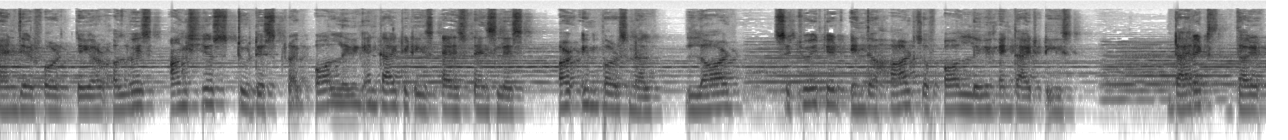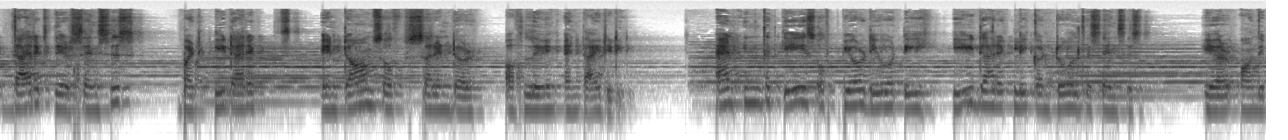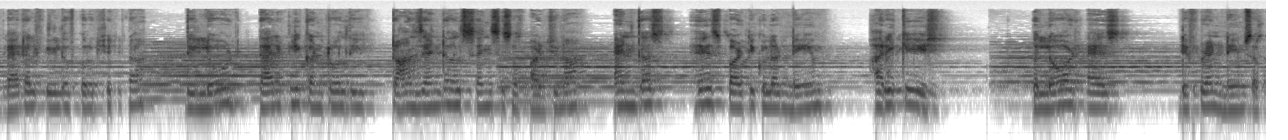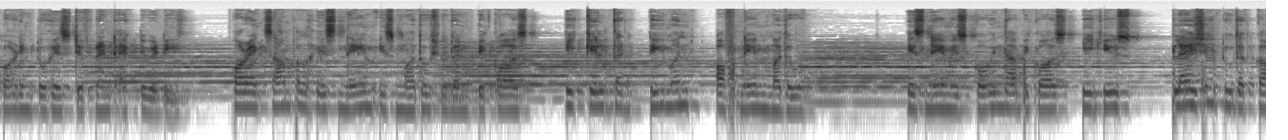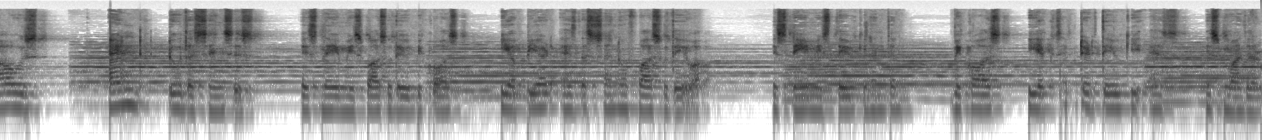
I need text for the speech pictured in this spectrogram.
and therefore they are always anxious to describe all living entities as senseless or impersonal. Lord, situated in the hearts of all living entities, directs, the, directs their senses, but he directs in terms of surrender of living entity. And in the case of pure devotee, he directly controls the senses. Here on the battlefield of Kurukshetra, the Lord directly controlled the transcendental senses of Arjuna and thus his particular name Hrishikesh. The Lord has different names according to his different activities. For example, his name is Madhusudan because he killed the demon of name Madhu. His name is Govinda because he gives pleasure to the cows and to the senses. His name is Vasudev because he appeared as the son of Vasudeva. His name is Devakinandan because he accepted Devaki as his mother.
